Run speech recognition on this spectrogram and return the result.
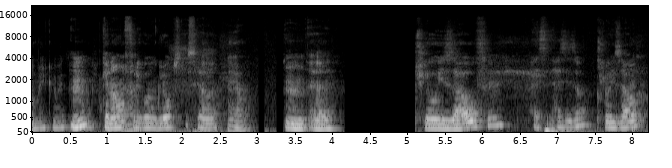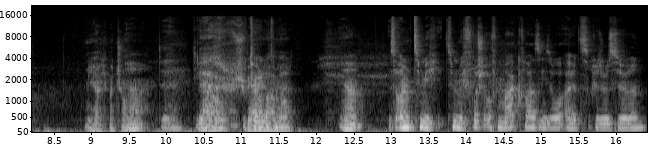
nominiert gewesen? Hm, genau, Ja. für die Golden Globes ist ja Ja. ein äh, Chloe Zhao-Film. Heißt, heißt sie so? Chloe Zhao? Ja, ich meine schon. Ja, der, die Ja, schwerer Name. Ja, ist auch ziemlich, ziemlich frisch auf dem Markt quasi so als Regisseurin.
